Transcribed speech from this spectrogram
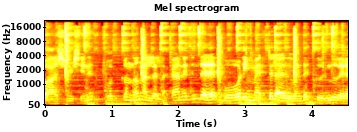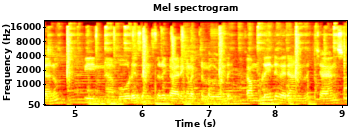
വാഷിംഗ് മെഷീൻ വെക്കുന്നത് നല്ലതല്ല. കാരണം ഇതിന്റെ ബോഡി മെറ്റൽ ആയതുകൊണ്ട് തുരുമ്പ് വരാനും പിന്നെ ബോഡി സെൻസർ കാര്യങ്ങളൊക്കെ ഉള്ളതുകൊണ്ട് കംപ്ലൈന്റ് വരാനുള്ള ചാൻസ്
